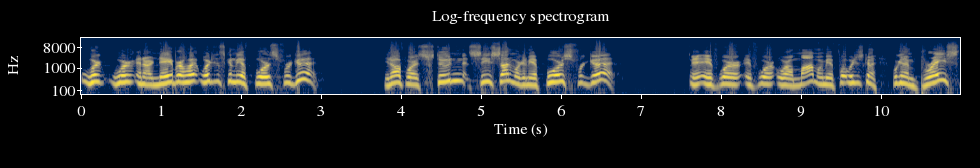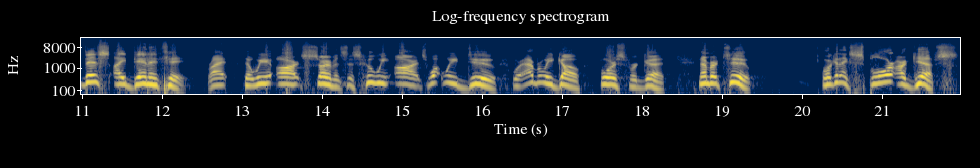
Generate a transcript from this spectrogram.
we're, we're in our neighborhood. We're just going to be a force for good. You know, if we're a student at CSUN, we're going to be a force for good. If we're, if we're, we're a mom, we're, to be a, we're just going to, we're going to embrace this identity, right? That we are servants. It's who we are. It's what we do. Wherever we go, force for good. Number two, we're going to explore our gifts.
